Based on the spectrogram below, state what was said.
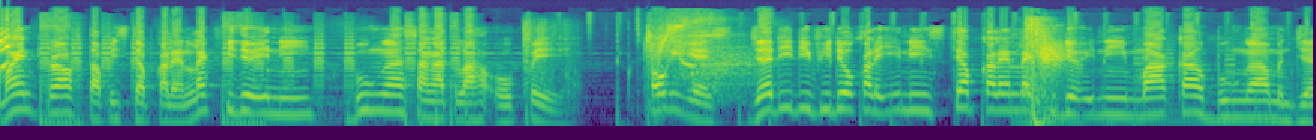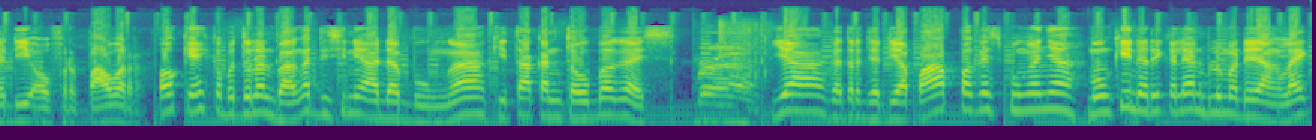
Minecraft Tapi setiap kalian like video ini Bunga sangatlah OP Oke guys, jadi di video kali ini setiap kalian like video ini maka bunga menjadi overpower. Oke, kebetulan banget di sini ada bunga, kita akan coba guys. Ya, gak terjadi apa-apa guys bunganya. Mungkin dari kalian belum ada yang like.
